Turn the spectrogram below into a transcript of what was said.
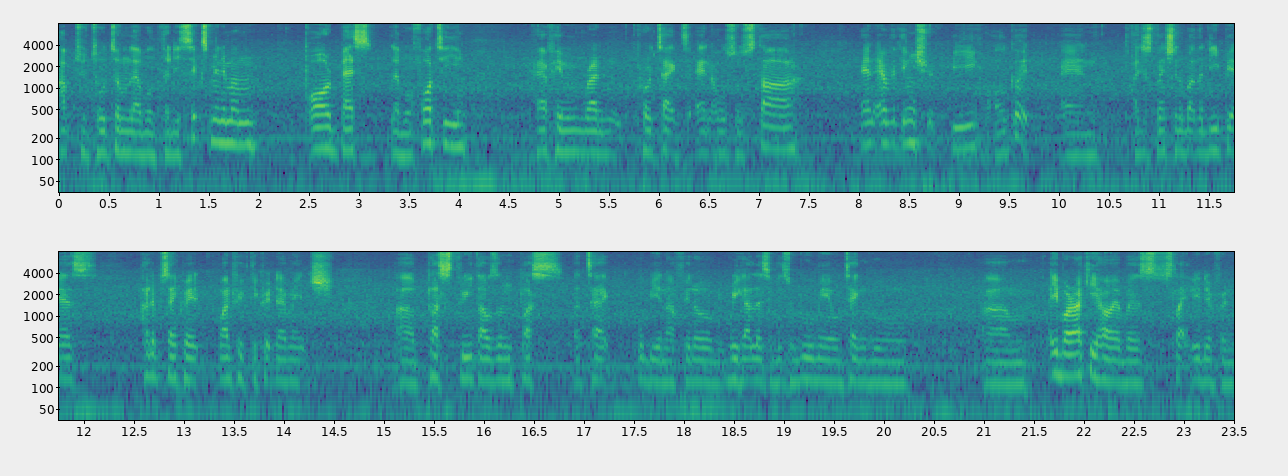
up to totem level 36 minimum or best level 40 have him run protect and also star and everything should be all good and I just mentioned about the DPS 100% crit 150 crit damage uh, plus 3000 plus attack will be enough you know regardless if it's Ubume or Tengu um, Ibaraki however is slightly different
